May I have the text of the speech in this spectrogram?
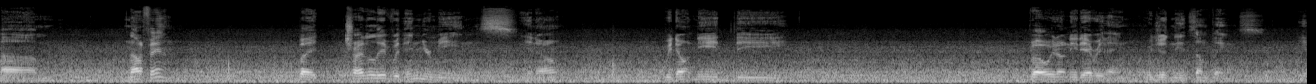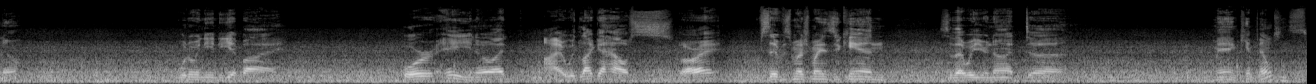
um, not a fan. But try to live within your means, you know? We don't need the. Well, we don't need everything. We just need some things, you know? What do we need to get by? Or, hey, you know, I I would like a house, alright? Save as much money as you can so that way you're not. Uh, man, Camp Pendleton's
